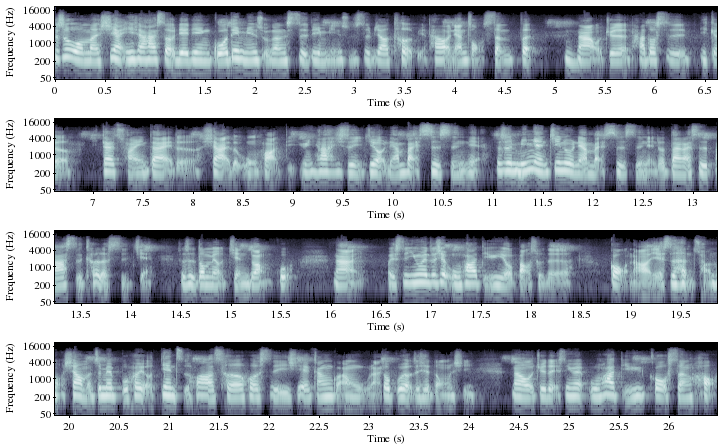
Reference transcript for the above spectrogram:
就是我们西洋印象它是有列定国定民俗跟市定民俗是比较特别，它有两种身份。嗯那我觉得它都是一个一代传一代的下来的文化底蕴，它其实已经有两百四十年，就是明年进入两百四十年，就大概是八十克的时间，就是都没有间断过。那也是因为这些文化底蕴有保存的够，然后也是很传统，像我们这边不会有电子花车或是一些钢管舞啦，都不会有这些东西。那我觉得也是因为文化底蕴够深厚，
